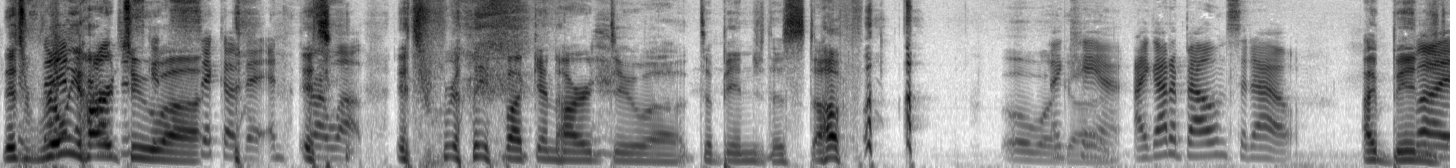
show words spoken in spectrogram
it's really then I'll hard just to. get Uh, sick of it and it's- throw up. it's really fucking hard to uh, to binge this stuff. oh my I god! can't. I gotta balance it out. I binged But-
